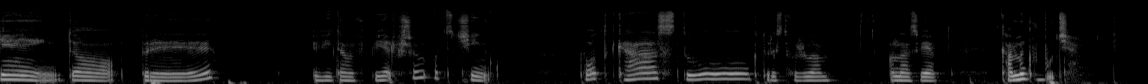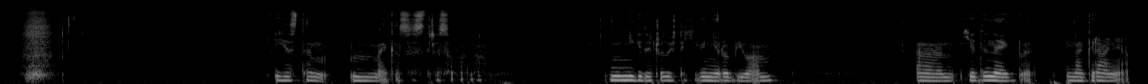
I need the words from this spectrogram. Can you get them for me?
Dzień dobry. Witam w pierwszym odcinku podcastu, który stworzyłam o nazwie Kamyk w bucie. Jestem mega zestresowana. Nigdy czegoś takiego nie robiłam. Um, jedyne jakby nagrania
